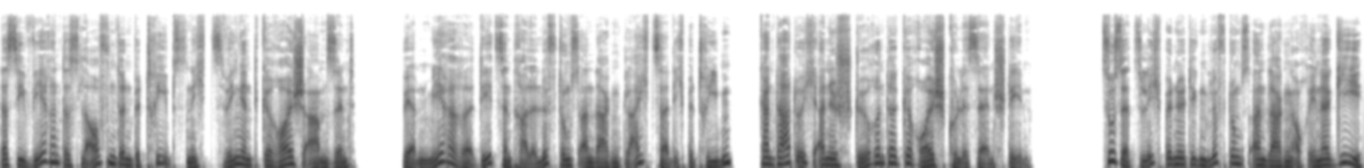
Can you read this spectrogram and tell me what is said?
dass sie während des laufenden Betriebs nicht zwingend geräuscharm sind. Werden mehrere dezentrale Lüftungsanlagen gleichzeitig betrieben, kann dadurch eine störende Geräuschkulisse entstehen. Zusätzlich benötigen Lüftungsanlagen auch Energie,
